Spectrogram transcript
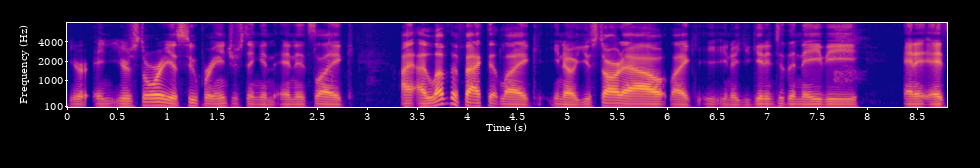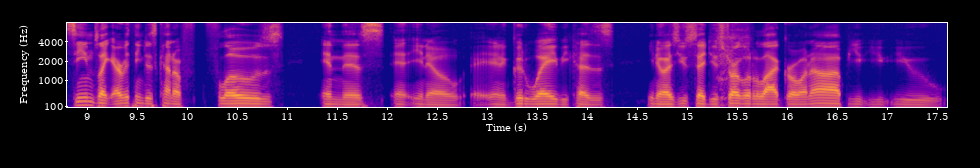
your and your story is super interesting, and and it's like. I, I love the fact that like you know you start out like you know you get into the Navy, and it, it seems like everything just kind of flows in this eh, you know in a good way because you know as you said you struggled a lot growing up. You you, you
